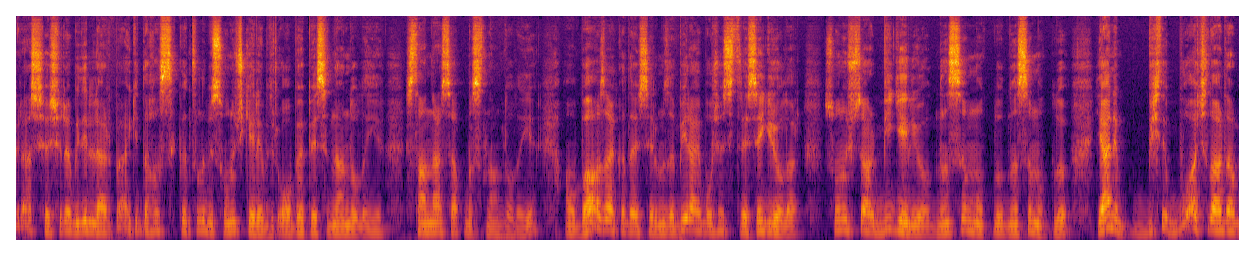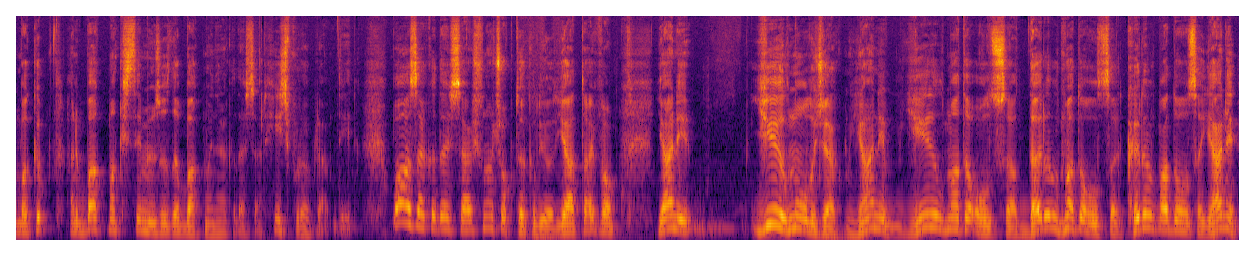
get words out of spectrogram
biraz şaşırabilirler. Belki daha sıkıntılı bir sonuç gelebilir OBP'sinden dolayı, standart sapmasından dolayı. Ama bazı arkadaşlarımız da bir ay boşa strese giriyorlar. Sonuçlar bir geliyor. Nasıl mutlu, nasıl mutlu. Yani işte bu açılardan bakıp hani bakmak istemiyorsanız da bakmayın arkadaşlar. Hiç problem değil. Bazı arkadaşlar şuna çok takılıyor. Ya tayfam yani yığılma olacak mı? Yani yığılma da olsa, darılma da olsa, kırılma da olsa yani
